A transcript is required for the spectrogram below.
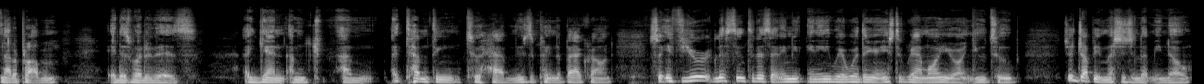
not a problem. It is what it is. Again, I'm I'm attempting to have music playing in the background. So if you're listening to this at any anywhere, whether you're on Instagram or you're on YouTube, just drop me a message and let me know.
